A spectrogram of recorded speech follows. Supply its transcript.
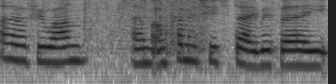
Hello everyone, um, I'm coming to you today with a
